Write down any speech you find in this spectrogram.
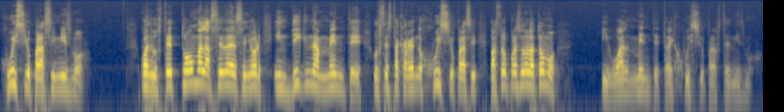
Juicio para sí mismo. Cuando usted toma la cena del Señor indignamente, usted está cargando juicio para sí. Pastor, por eso no la tomo. Igualmente trae juicio para usted mismo.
